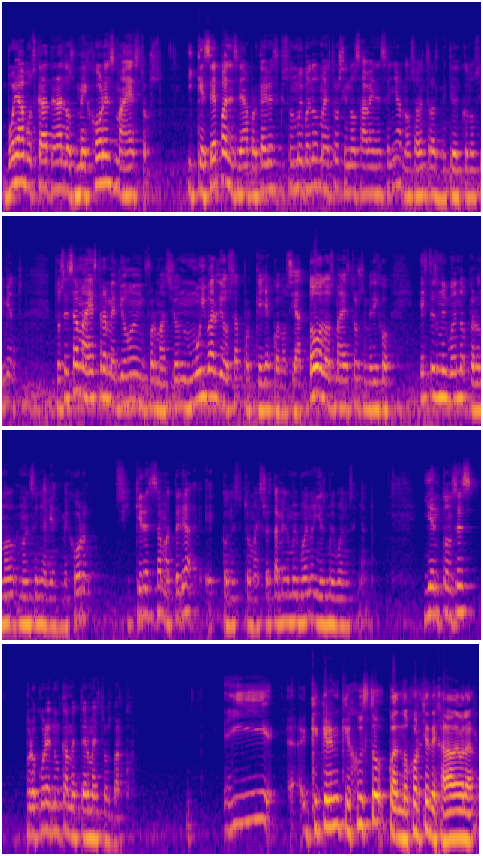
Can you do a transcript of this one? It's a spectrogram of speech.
Voy a buscar a tener los mejores maestros y que sepan enseñar, porque hay veces que son muy buenos maestros y no saben enseñar, no saben transmitir el conocimiento. Entonces esa maestra me dio información muy valiosa porque ella conocía a todos los maestros y me dijo, este es muy bueno, pero no, no enseña bien. Mejor, si quieres esa materia, eh, con este otro maestro. Él también es muy bueno y es muy bueno enseñando. Y entonces procure nunca meter maestros barco. Y eh, que creen que justo cuando Jorge dejará de hablar,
